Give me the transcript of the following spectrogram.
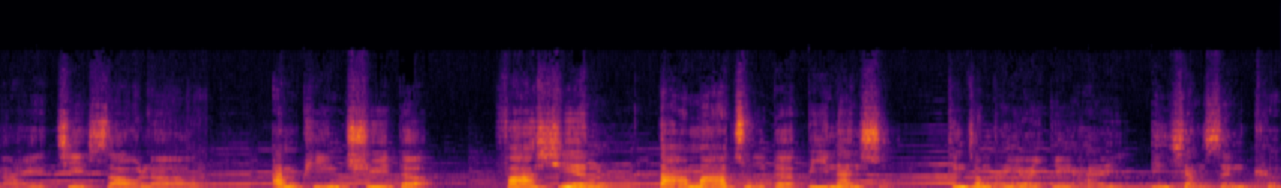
来介绍了安平区的发现大妈祖的避难所，听众朋友一定还印象深刻。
